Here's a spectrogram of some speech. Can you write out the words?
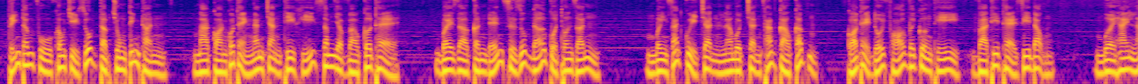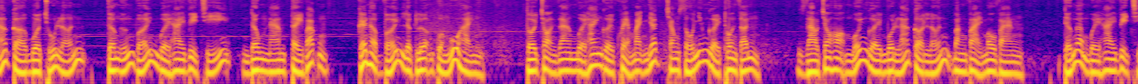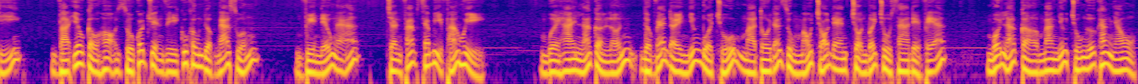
Tính tâm phù không chỉ giúp tập trung tinh thần, mà còn có thể ngăn chặn thi khí xâm nhập vào cơ thể. Bây giờ cần đến sự giúp đỡ của thôn dân. Minh sát quỷ trận là một trận pháp cao cấp, có thể đối phó với cường thi và thi thể di động. 12 lá cờ bùa chú lớn tương ứng với 12 vị trí Đông Nam Tây Bắc kết hợp với lực lượng của ngũ hành. Tôi chọn ra 12 người khỏe mạnh nhất trong số những người thôn dân giao cho họ mỗi người một lá cờ lớn bằng vải màu vàng, đứng ở 12 vị trí và yêu cầu họ dù có chuyện gì cũng không được ngã xuống, vì nếu ngã, trận pháp sẽ bị phá hủy. 12 lá cờ lớn được vẽ đầy những bùa chú mà tôi đã dùng máu chó đen trộn với chu sa để vẽ. Mỗi lá cờ mang những chú ngữ khác nhau,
